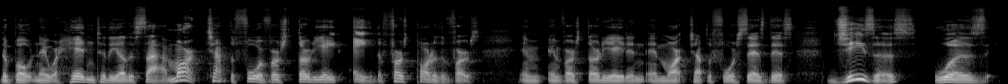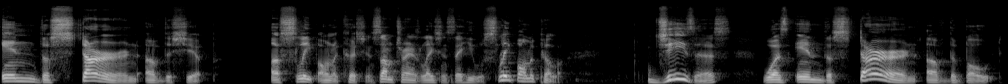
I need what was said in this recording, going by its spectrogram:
the boat and they were heading to the other side. Mark chapter 4 verse 38a the first part of the verse. In, in verse 38 in, in mark chapter 4 says this jesus was in the stern of the ship asleep on a cushion. Some translations say he was asleep on a pillow Jesus was in the stern of the boat,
